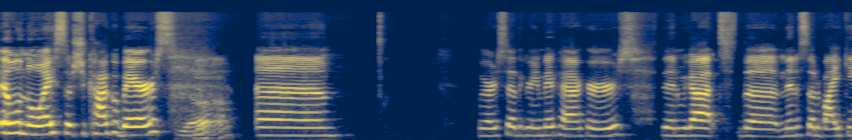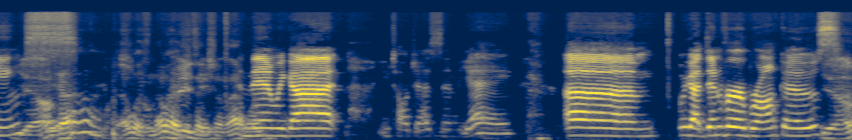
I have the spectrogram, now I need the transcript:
Illinois, so Chicago Bears. Yeah. Um, we already said the Green Bay Packers. Then we got the Minnesota Vikings. Yeah. Yeah. That was no hesitation on that And one. then we got Utah Jazz's NBA. Um, we got Denver Broncos. Yeah.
